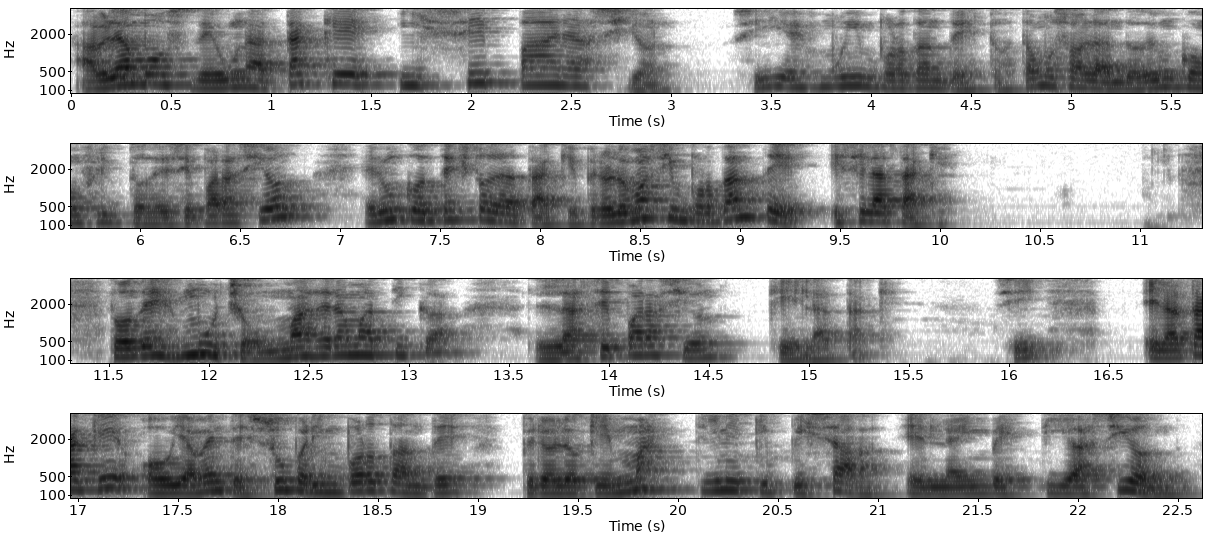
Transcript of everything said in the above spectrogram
Hablamos de un ataque y separación. ¿sí? Es muy importante esto. Estamos hablando de un conflicto de separación en un contexto de ataque, pero lo más importante es el ataque, donde es mucho más dramática la separación que el ataque. ¿sí? El ataque obviamente es súper importante, pero lo que más tiene que pesar en la investigación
